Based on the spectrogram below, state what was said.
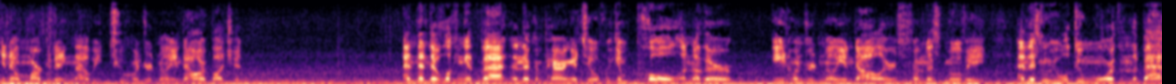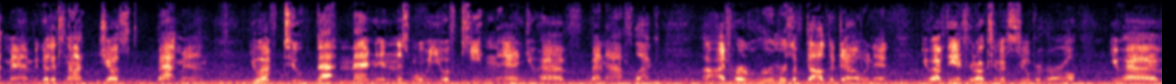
you know, marketing, that'll be two hundred million dollar budget. And then they're looking at that and they're comparing it to if we can pull another eight hundred million dollars from this movie, and this movie will do more than the Batman because it's not just Batman. You have two Batmen in this movie. You have Keaton and you have Ben Affleck. Uh, I've heard rumors of Gal Gadot in it. You have the introduction of Supergirl. You have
